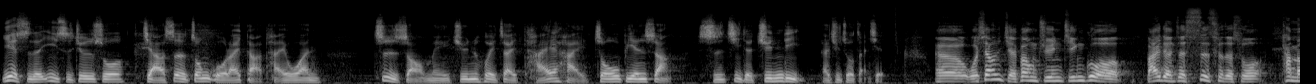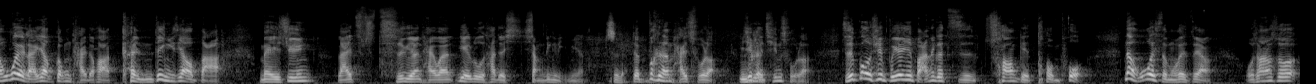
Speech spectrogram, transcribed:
yes 的意思就是说，假设中国来打台湾，至少美军会在台海周边上实际的军力来去做展现。呃，我相信解放军经过拜登这四次的说，他们未来要攻台的话，肯定要把。美军来驰援台湾，列入他的想定里面，是的，对，不可能排除了，已经很清楚了。只是过去不愿意把那个纸窗给捅破。那我为什么会这样？我常常说，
